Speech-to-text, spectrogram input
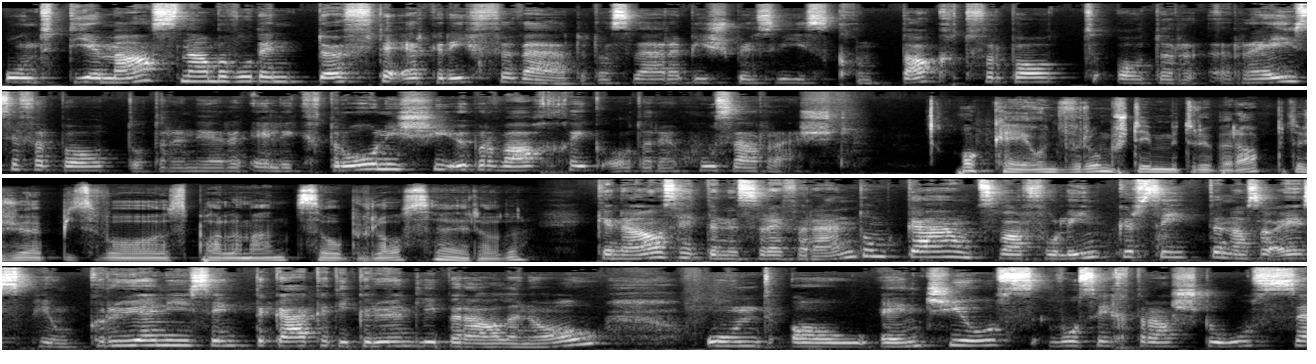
Und die Maßnahmen, die dann dürften ergriffen werden, das wären beispielsweise Kontaktverbot oder Reiseverbot oder eine elektronische Überwachung oder ein Hausarrest. Okay, und warum stimmen wir darüber ab? Das ist ja etwas, was das Parlament so beschlossen hat, oder? Genau, es hat dann ein Referendum gegeben, und zwar von linker Seite, also SP und Grüne sind dagegen, die Grünliberalen auch. Und auch NGOs, die sich daran stoßen,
